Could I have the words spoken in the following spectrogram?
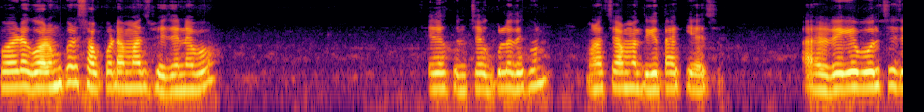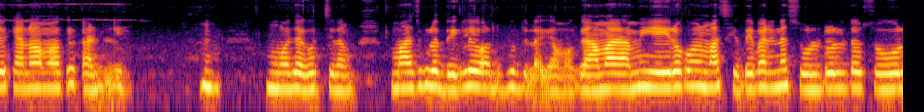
কড়াইটা গরম করে সব কটা মাছ ভেজে নেব। এ দেখুন, চোখগুলো দেখুন, মনে হচ্ছে আমার দিকে তাকিয়ে আছে। আর রেগে বলছে যে, কেন আমাকে কাটলি? মজা করছিলাম। মাছগুলো দেখলে অদ্ভুত লাগে আমাকে। আমার, আমি এই রকমের মাছ খেতে পারি না। শোল টোল তো শোল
